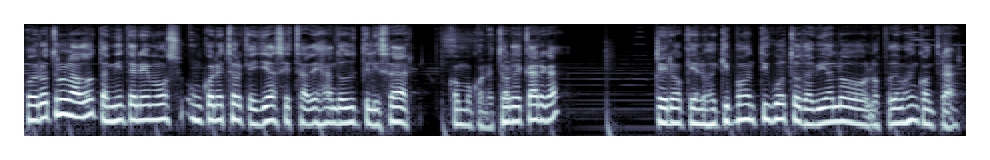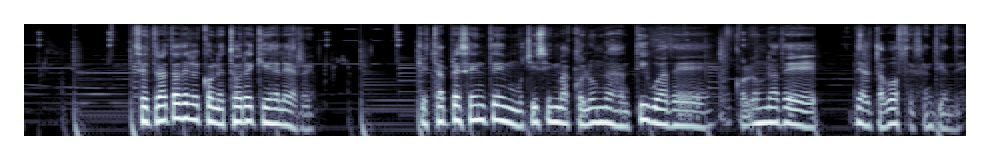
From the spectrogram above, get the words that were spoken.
Por otro lado, también tenemos un conector que ya se está dejando de utilizar como conector de carga, pero que en los equipos antiguos todavía los podemos encontrar. Se trata del conector XLR que está presente en muchísimas columnas antiguas de columnas de, altavoces, ¿se entiende?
